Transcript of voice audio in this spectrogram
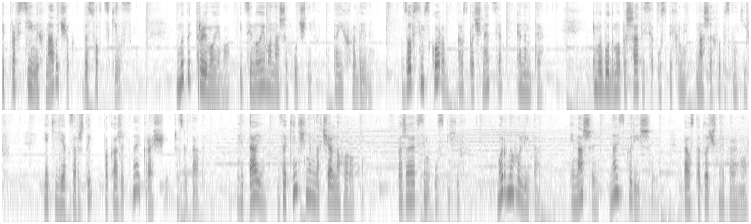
від професійних навичок до soft skills. Ми підтримуємо і цінуємо наших учнів та їх родини. Зовсім скоро розпочнеться НМТ, і ми будемо пишатися успіхами наших випускників, які, як завжди, покажуть найкращі результати. Вітаю з закінченням навчального року! Бажаю всім успіхів, мирного літа і нашої найскорішої та остаточної перемоги.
